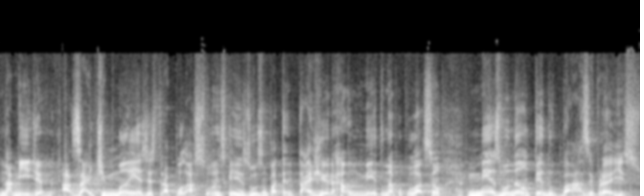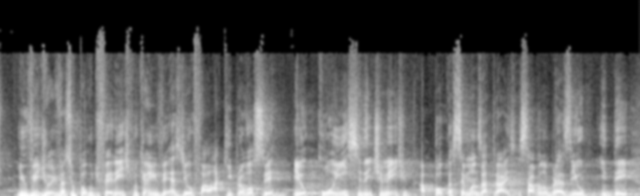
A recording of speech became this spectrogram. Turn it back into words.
na mídia, as artimanhas, extrapolações que eles usam para tentar gerar um medo na população, mesmo não tendo base para isso. E o vídeo de hoje vai ser um pouco diferente, porque ao invés de eu falar aqui para você, eu coincidentemente, há poucas semanas atrás, estava no Brasil e dei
